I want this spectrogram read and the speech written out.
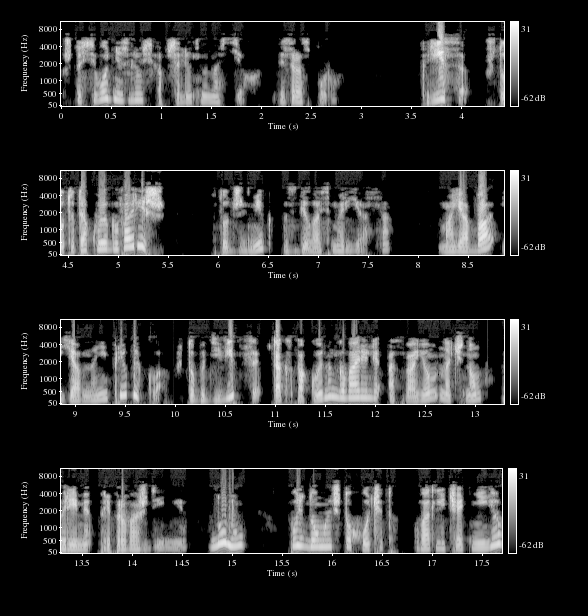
что сегодня злюсь абсолютно на всех, без разбору. «Криса, что ты такое говоришь?» В тот же миг взбилась Марьяса. Моя ба явно не привыкла, чтобы девицы так спокойно говорили о своем ночном времяпрепровождении. Ну-ну, пусть думает, что хочет. В отличие от нее,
